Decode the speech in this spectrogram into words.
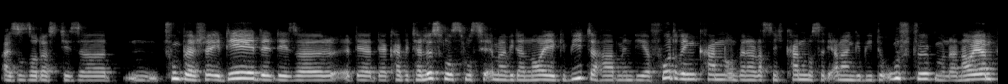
Also so, dass diese hm, Schumpetersche Idee, der, dieser, der, der Kapitalismus muss ja immer wieder neue Gebiete haben, in die er vordringen kann. Und wenn er das nicht kann, muss er die anderen Gebiete umstülpen und erneuern.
